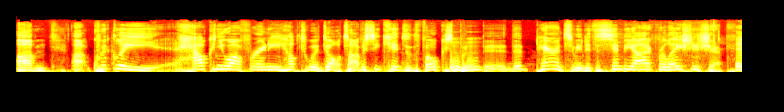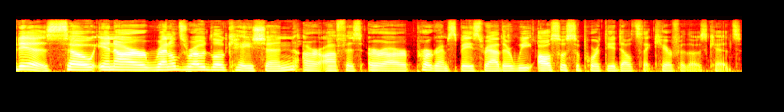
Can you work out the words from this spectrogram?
Um, uh, quickly, how can you offer any help to adults? Obviously, kids are the focus, Mm-hmm. but uh, the parents. I mean, it's a symbiotic relationship. It is. So in our Reynolds Road location, our office or our program space rather, we also support the adults that care for those kids.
